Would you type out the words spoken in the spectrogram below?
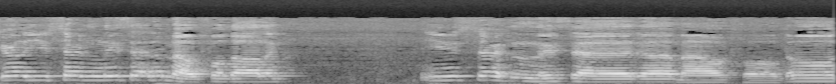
Girl, you certainly said a mouthful, darling. You certainly said a mouthful. No,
